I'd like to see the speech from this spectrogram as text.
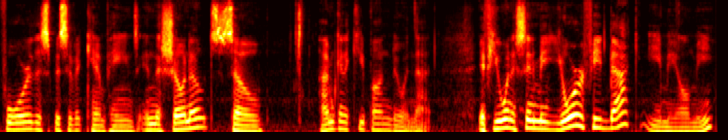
for the specific campaigns in the show notes, so I'm going to keep on doing that. If you want to send me your feedback, email me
